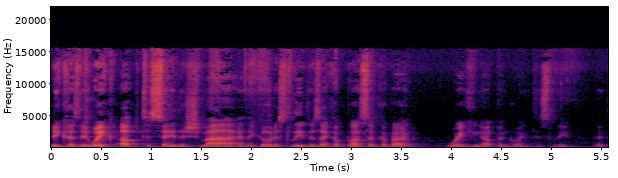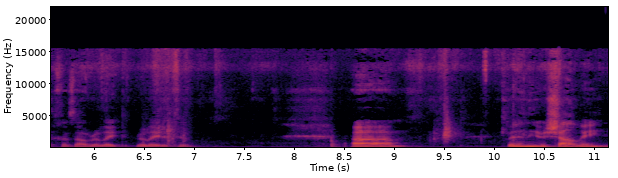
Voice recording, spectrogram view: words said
because they wake up to say the Shema and they go to sleep, there's like a pasuk about waking up and going to sleep that Chazal relate, related to. Um, but in the Yerushalmi,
